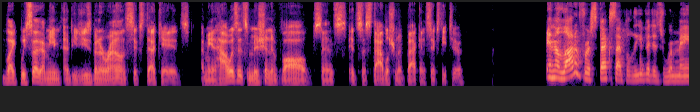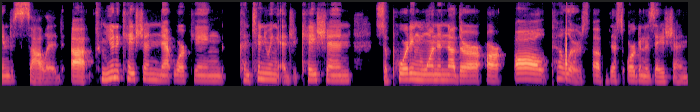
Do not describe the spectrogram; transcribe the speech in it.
Like we said, I mean, MPG's been around six decades. I mean, how has its mission evolved since its establishment back in '62? In a lot of respects, I believe it has remained solid. Uh, communication, networking, continuing education, supporting one another are all pillars of this organization.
